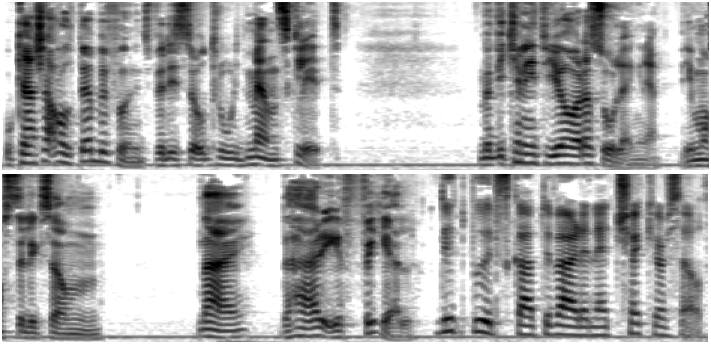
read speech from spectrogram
Och kanske alltid har befunnits, för det är så otroligt mänskligt. Men vi kan inte göra så längre. Vi måste liksom nej, det här är fel. Ditt budskap till världen är check yourself.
